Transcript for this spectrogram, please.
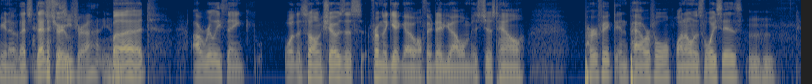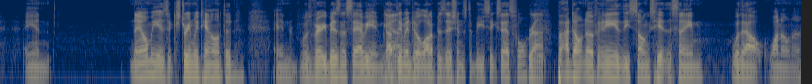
You know, that's that's true. She's right. yeah. But I really think what the song shows us from the get go off their debut album is just how perfect and powerful Wynonna's voice is. mm-hmm. And Naomi is extremely talented and was very business savvy and got Yeah. them into a lot of positions to be successful. right. But I don't know if any of these songs hit the same without Wynonna.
